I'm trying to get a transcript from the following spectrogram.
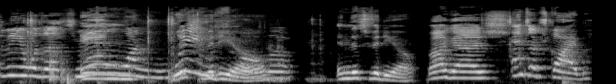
three with a small In one. this video. smaller. in this video. Bye guys. And subscribe.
